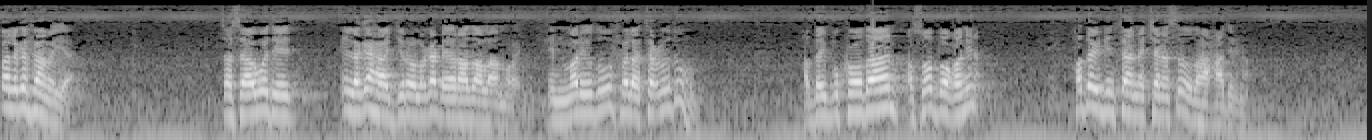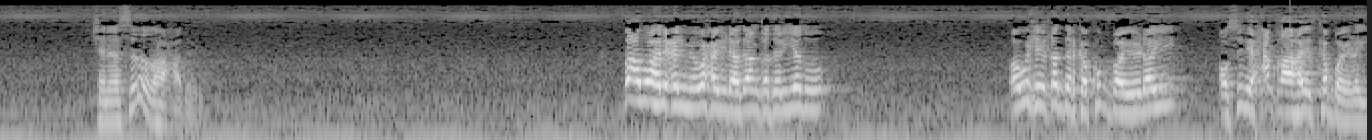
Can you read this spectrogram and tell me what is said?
waa laga fahmaya saas aawadeed in laga haajiro laga dheeraadaa la amray. In mariduu falaa tacuuduuhum. Hadday bukoodaan ha soo booqanina. Hadday dhintaanna janaasadooda ha xaadirina. Janaasadooda ha xaadirina. Bacdu ahli cilmi waxay yidhahdaan qadariyadu waa wixii qadarka ku baydhay oo sidii xaqa ahayd ka baydhay.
